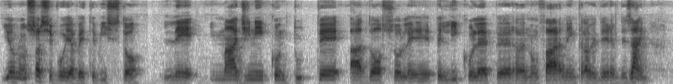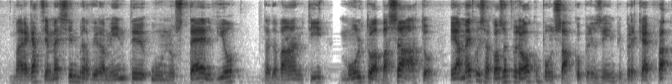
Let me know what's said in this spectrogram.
io non so se voi avete visto le immagini con tutte addosso le pellicole per non farne intravedere il design. Ma ragazzi, a me sembra veramente uno stelvio da davanti molto abbassato. E a me questa cosa preoccupa un sacco, per esempio, perché fa-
